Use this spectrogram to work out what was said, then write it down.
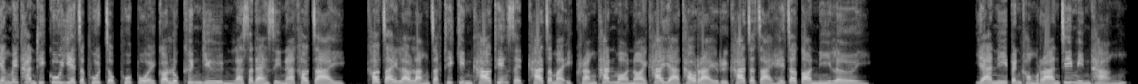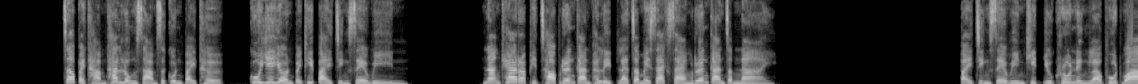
ยังไม่ทันที่กู้เย่จะพูดจบผู้ป่วยก็ลุกขึ้นยืน และแสดงสีหน้าเข้าใจ เข้าใจแล้วหลังจากที่กินข้าวเที่ยงเสร็จข้าจะมาอีกครั้งท่านหมอน้อยค่ายาเท่าไหร่ หรือข้าจะจ่ายให้เจ้าตอนนี้เลย ยานี้เป็นของร้านจี้หมินถัง เจ้าไปถามท่านลุงสามสกุลไปเถอะ กู้เย่โยนไปที่ไปจิงเซวีน นางแค่รับผิดชอบเรื่องการผลิตและจะไม่แทรกแซงเรื่องการจำหน่าย ไปจิงเซวินคิดอยู่ครู่หนึ่งแล้วพูดว่า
